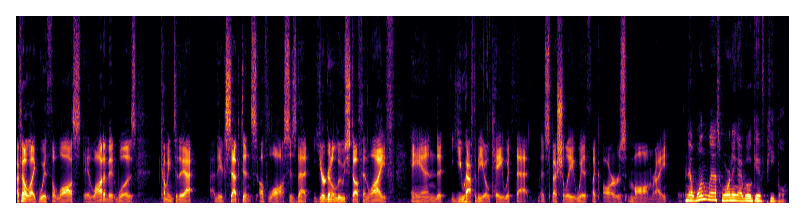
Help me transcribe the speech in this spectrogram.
I felt like with the loss, a lot of it was coming to the the acceptance of loss is that you're going to lose stuff in life and you have to be okay with that, especially with like ours mom, right? Now, one last warning I will give people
